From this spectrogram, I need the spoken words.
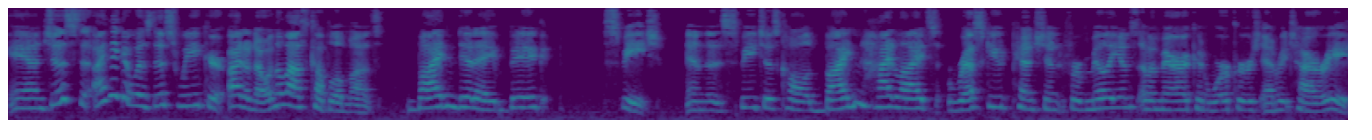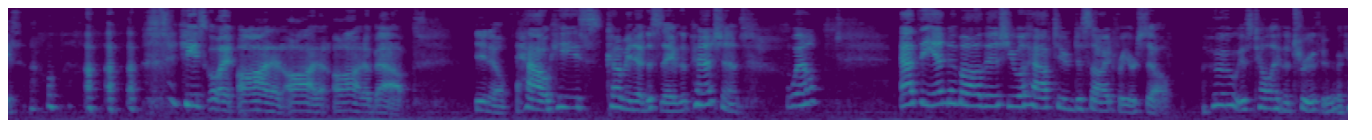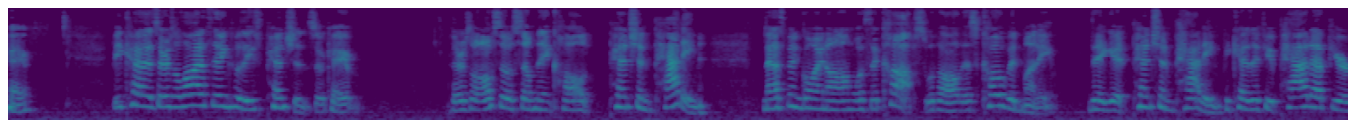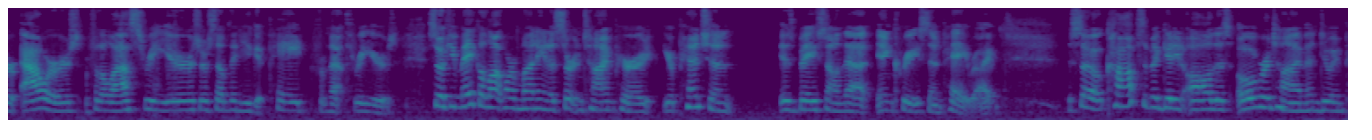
And just, I think it was this week or I don't know, in the last couple of months, Biden did a big speech and the speech is called Biden Highlights Rescued Pension for Millions of American Workers and Retirees. he's going on and on and on about, you know, how he's coming in to save the pensions. Well, at the end of all this, you will have to decide for yourself who is telling the truth here, okay? Because there's a lot of things with these pensions, okay? There's also something called pension padding that's been going on with the cops with all this COVID money. They get pension padding because if you pad up your hours for the last three years or something, you get paid from that three years. So if you make a lot more money in a certain time period, your pension is based on that increase in pay, right? So cops have been getting all this overtime and doing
